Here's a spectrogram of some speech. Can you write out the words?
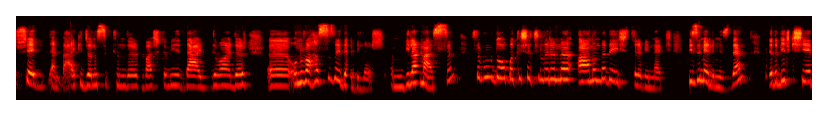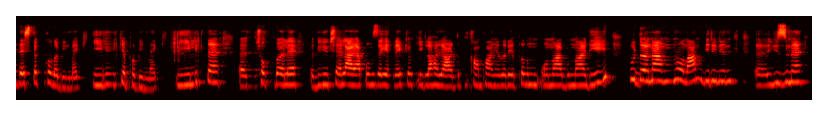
şey yani belki canı sıkkındır, başka bir derdi vardır. E, onu rahatsız edebilir. Bilemezsin. İşte burada o bakış açılarını anında değiştirebilmek bizim elimizde. Ya da bir kişiye destek olabilmek, iyilik yapabilmek. İyilik de e, çok böyle büyük şeyler yapmamıza gerek yok. İlla yardım kampanyaları yapalım onlar bunlar değil. Burada önemli olan birinin e, yüzüne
